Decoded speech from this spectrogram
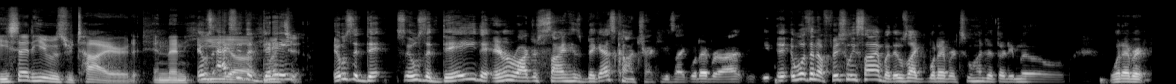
He said he was retired, and then he, it was actually uh, the day. To- it was the day. It was the day that Aaron Rodgers signed his big ass contract. He's like, whatever. I, it, it, wasn't officially signed, but it was like whatever, two hundred thirty mil, whatever.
